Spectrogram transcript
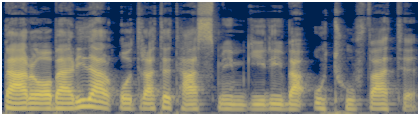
برابری در قدرت تصمیم گیری و عطوفته.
